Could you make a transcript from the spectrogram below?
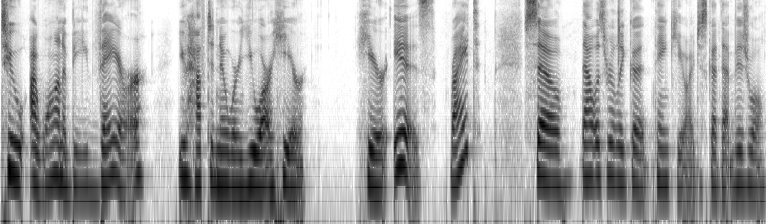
to I want to be there. You have to know where you are here. Here is, right? So that was really good. Thank you. I just got that visual.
